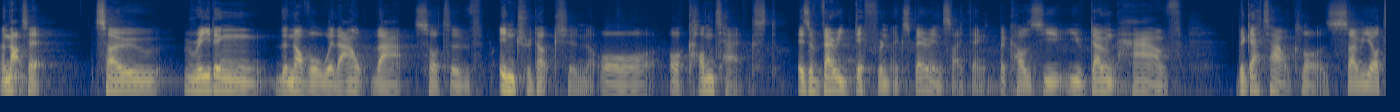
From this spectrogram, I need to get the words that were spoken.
and that's it. So reading the novel without that sort of introduction or or context is a very different experience, I think, because you you don't have the get out clause. So you're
